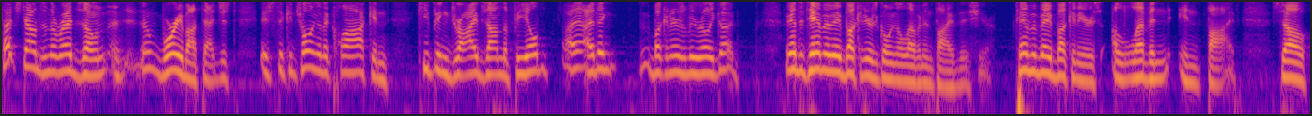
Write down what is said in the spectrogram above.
touchdowns in the red zone, uh, don't worry about that. Just it's the controlling of the clock and keeping drives on the field. I, I think the Buccaneers will be really good. I got the Tampa Bay Buccaneers going 11 and 5 this year. Tampa Bay Buccaneers 11 and 5. So,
